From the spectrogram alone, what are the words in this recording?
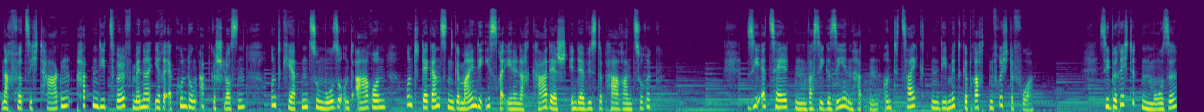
Nach 40 Tagen hatten die zwölf Männer ihre Erkundung abgeschlossen und kehrten zu Mose und Aaron und der ganzen Gemeinde Israel nach Kadesh in der Wüste Paran zurück. Sie erzählten, was sie gesehen hatten und zeigten die mitgebrachten Früchte vor. Sie berichteten Mose,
